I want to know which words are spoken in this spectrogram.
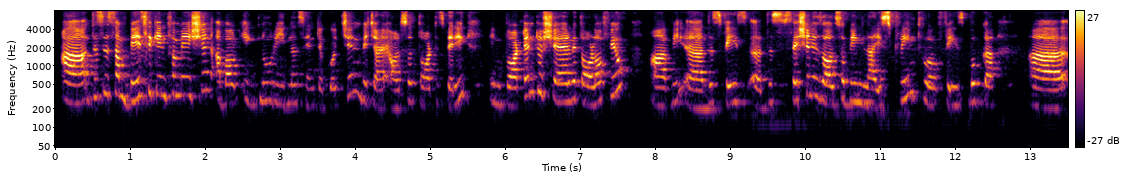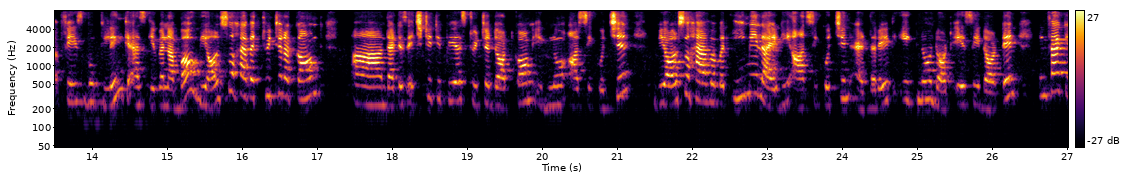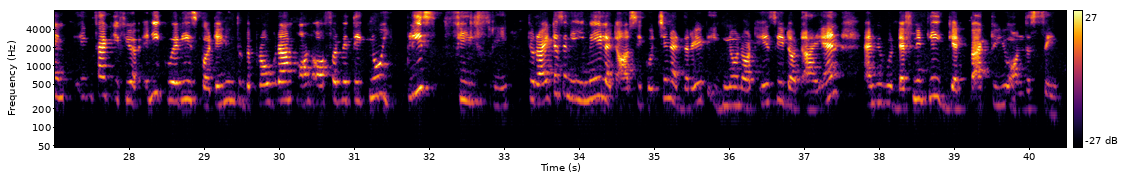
Uh, this is some basic information about IGNOU Regional Center Cochin, which I also thought is very important to share with all of you. Uh, we, uh, this phase, uh, this session is also being live streamed through a Facebook uh, uh, Facebook link as given above. We also have a Twitter account uh, that is https twitter.com ignou rc cochin we also have our email id rccochin at the rate ignou.ac.in in fact in, in fact if you have any queries pertaining to the program on offer with ignou please feel free to write us an email at rccochin at the rate ignou.ac.in and we would definitely get back to you on the same.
